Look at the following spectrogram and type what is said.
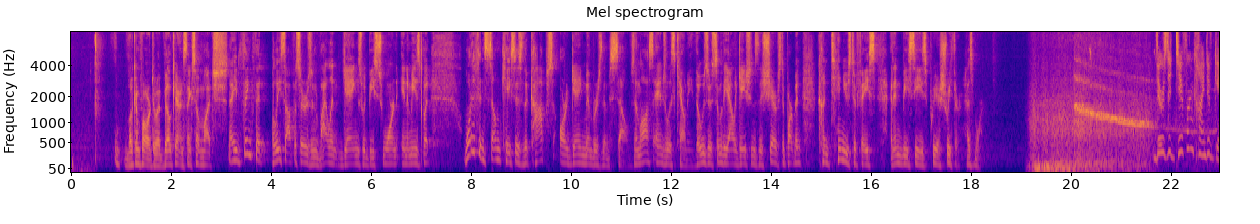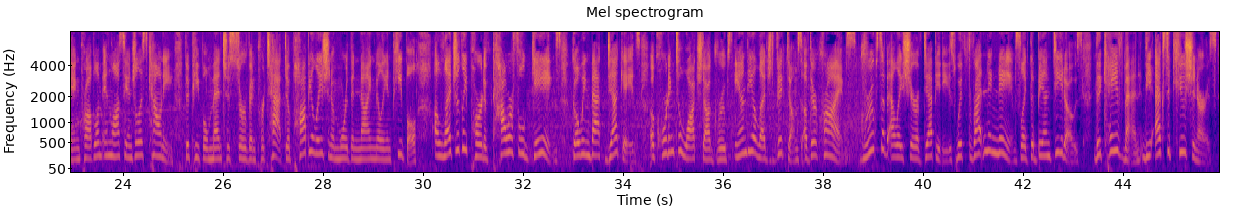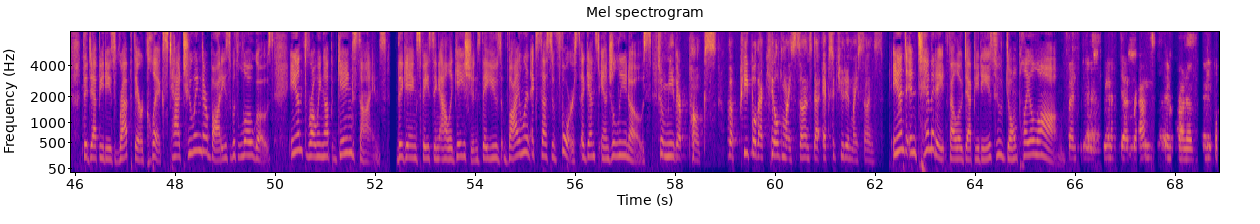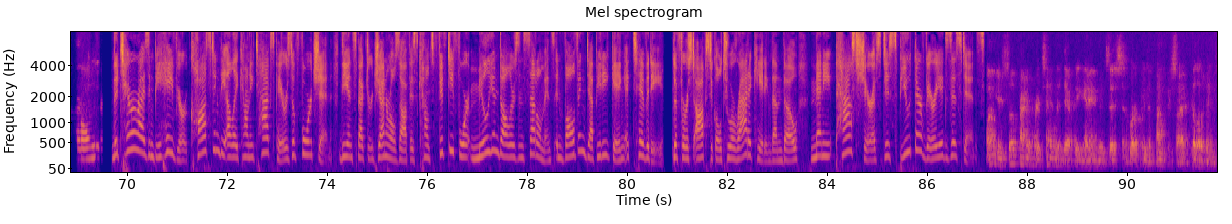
Looking forward to it. Bill Karins, thanks so much. Now, you'd think that police officers and violent gangs would be sworn enemies, but what if in some cases the cops are gang members themselves? In Los Angeles County, those are some of the allegations the sheriff's department continues to face, and NBC's Priya Sridhar has more. There's a different kind of gang problem in Los Angeles County. The people meant to serve and protect a population of more than 9 million people, allegedly part of powerful gangs going back decades, according to watchdog groups and the alleged victims of their crimes. Groups of LA sheriff deputies with threatening names like the Banditos, the Cavemen, the Executioners. The deputies rep their cliques, tattooing their bodies with logos and throwing up gang signs. The gang's facing allegations they use violent excessive force against Angelenos. To me, they're punks. The people that killed my sons, that executed my sons. And intimidate fellow deputies who don't play along. leave dead rats in front of people's homes. The terrorizing behavior costing the LA County taxpayers a fortune. The Inspector General's office counts $54 million in settlements involving deputy gang activity. The first obstacle to eradicating them, though, many past sheriffs dispute their very existence. Well, you're still trying to pretend the deputy gang exists and work in the countryside, pillaging,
